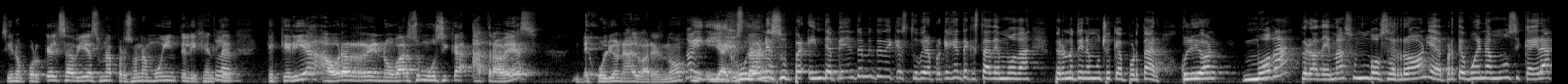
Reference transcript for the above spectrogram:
sino porque él sabía, es una persona muy inteligente Claro. que quería ahora renovar su música a través de Julián Álvarez, ¿no? No, y, y Julián está. es súper, independientemente de que estuviera, porque hay gente que está de moda, pero no tiene mucho que aportar. Julián, moda, pero además un vocerrón y aparte buena música. Era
